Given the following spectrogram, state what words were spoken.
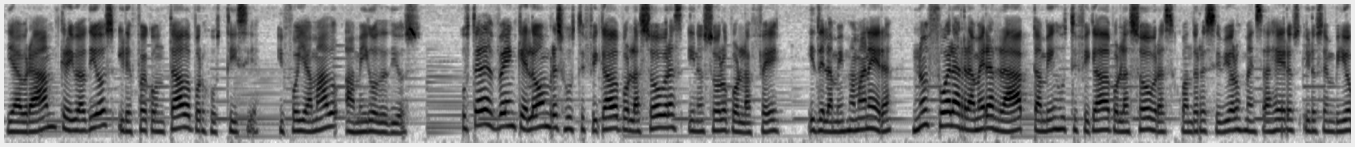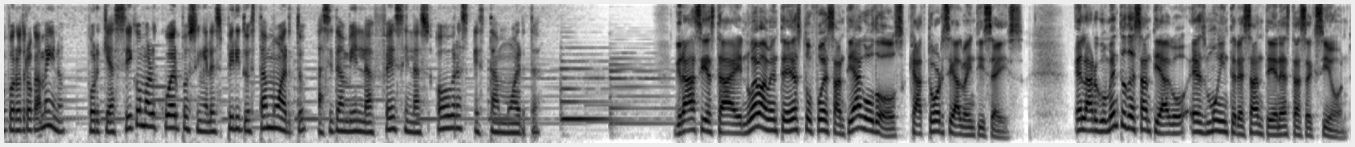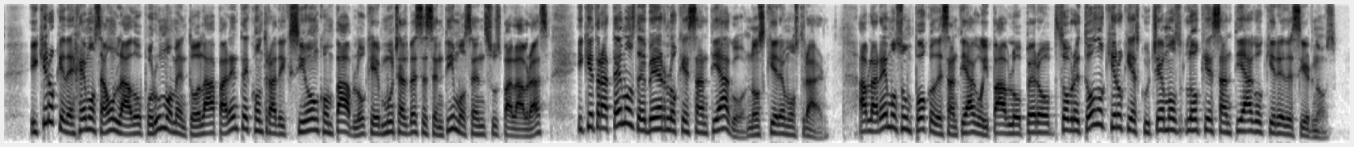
y Abraham creyó a Dios y le fue contado por justicia, y fue llamado amigo de Dios. Ustedes ven que el hombre es justificado por las obras y no solo por la fe, y de la misma manera, ¿no fue la ramera Raab también justificada por las obras cuando recibió a los mensajeros y los envió por otro camino? Porque así como el cuerpo sin el espíritu está muerto, así también la fe sin las obras está muerta. Gracias, Tai. Nuevamente esto fue Santiago 2, 14 al 26. El argumento de Santiago es muy interesante en esta sección, y quiero que dejemos a un lado por un momento la aparente contradicción con Pablo que muchas veces sentimos en sus palabras, y que tratemos de ver lo que Santiago nos quiere mostrar. Hablaremos un poco de Santiago y Pablo, pero sobre todo quiero que escuchemos lo que Santiago quiere decirnos.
